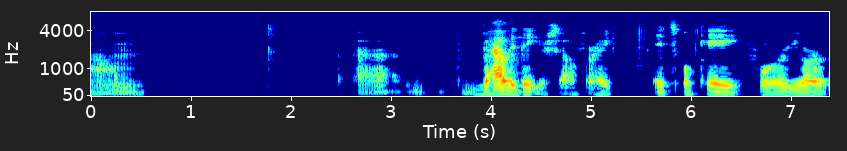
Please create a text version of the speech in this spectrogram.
um, uh, validate yourself, right? It's okay for your,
